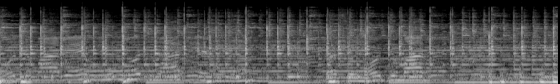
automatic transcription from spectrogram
મોજમાં રહેવું મોજમાં રહેવું બસ મોજમાં રહેવું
